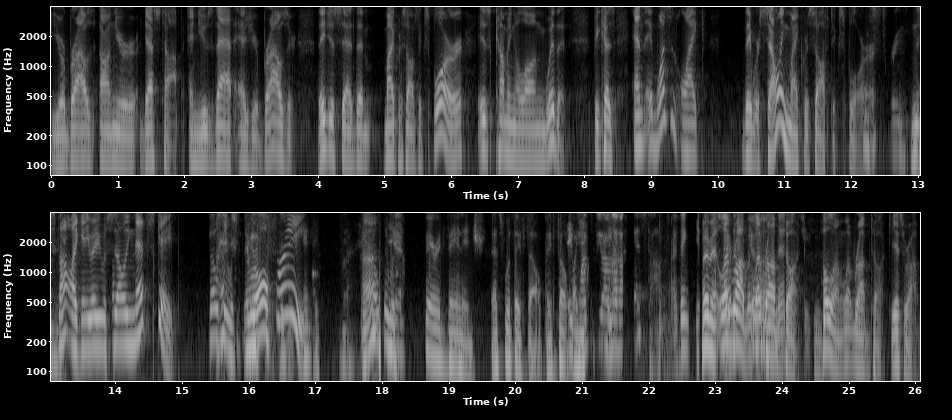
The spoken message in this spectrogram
your browse on your desktop and use that as your browser. They just said that Microsoft Explorer is coming along with it because, and it wasn't like they were selling Microsoft Explorer. It's It's not like anybody was selling Netscape. It was They were all free. They Huh? felt there was Yeah. fair advantage. That's what they felt. They felt They like want to be on that desktop. I think Wait a minute. Let Rob. Let Rob Netscape- talk. Hold on. Let Rob talk. Yes, Rob.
